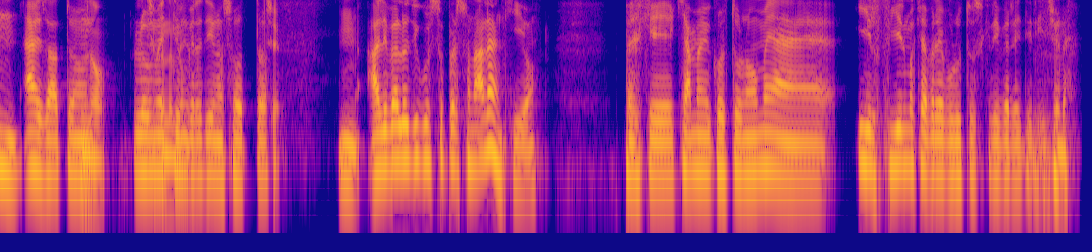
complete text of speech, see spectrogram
Mm, ah, esatto. no. Lo metti un me. gradino sotto. Sì. Mm, a livello di gusto personale anch'io. Perché Chiamami col tuo nome è il film che avrei voluto scrivere e dirigere. Mhm.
